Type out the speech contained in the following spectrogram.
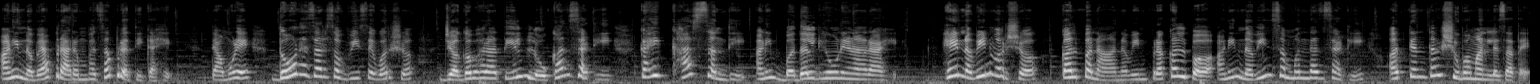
आणि नव्या प्रारंभाचा प्रतीक आहे. त्यामुळे दोन हजार सव्वीस हे वर्ष जगभरातील लोकांसाठी काही खास संधी आणि बदल घेऊन येणार आहे. हे नवीन वर्ष कल्पना नवीन प्रकल्प आणि नवीन संबंधांसाठी अत्यंत शुभ मानले जात. आहे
